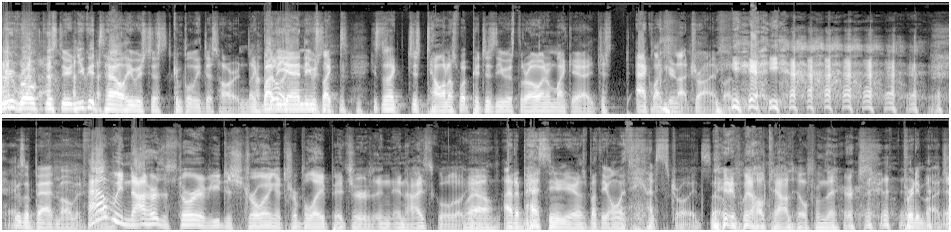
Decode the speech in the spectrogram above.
we roped this dude. and You could tell he was just completely disheartened. Like I by the like- end, he was like he's like just telling us what pitches he was throwing. I'm like, yeah, just act like you're not trying. But yeah, yeah. it was a bad moment. How have we not heard the story of you destroying a AAA pitcher in, in high school? Well, I had a bad senior year. That was about the only thing I destroyed. So it went all downhill from there. pretty much.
